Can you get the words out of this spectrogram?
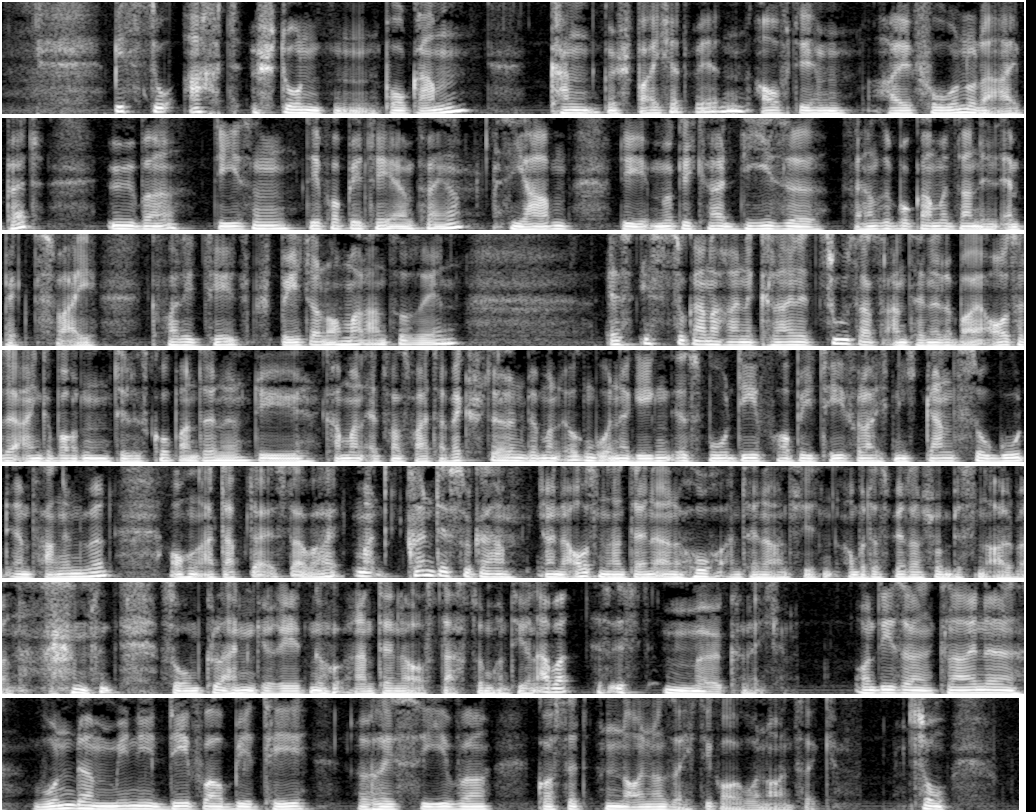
Bis zu acht Stunden Programm kann gespeichert werden auf dem iPhone oder iPad über diesen DVB-T-Empfänger. Sie haben die Möglichkeit, diese Fernsehprogramme dann in MPEG 2 Qualität später nochmal anzusehen. Es ist sogar noch eine kleine Zusatzantenne dabei, außer der eingebauten Teleskopantenne. Die kann man etwas weiter wegstellen, wenn man irgendwo in der Gegend ist, wo DVB-T vielleicht nicht ganz so gut empfangen wird. Auch ein Adapter ist dabei. Man könnte sogar eine Außenantenne, eine Hochantenne anschließen, aber das wäre dann schon ein bisschen albern, mit so einem kleinen Gerät eine Antenne aufs Dach zu montieren. Aber es ist möglich. Und dieser kleine Wunder Mini DVB-T Receiver kostet 69,90 Euro. So,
